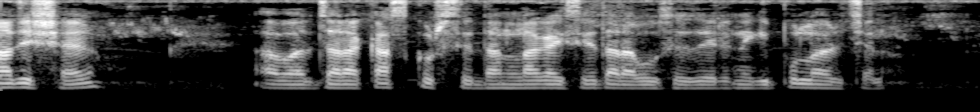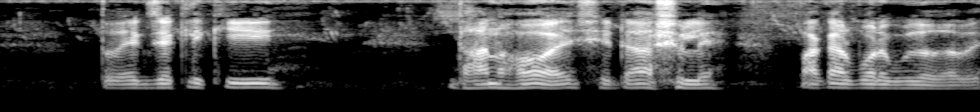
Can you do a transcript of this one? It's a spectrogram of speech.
নাজির সাহেব, আবার যারা কাজ করছে, ধান লাগাইছে, তারা বলছে যে এটা নাকি পোলার চাল। তো এক্স্যাক্টলি কি ধান হয়, সেটা আসলে পাকার পরে বোঝা যাবে।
